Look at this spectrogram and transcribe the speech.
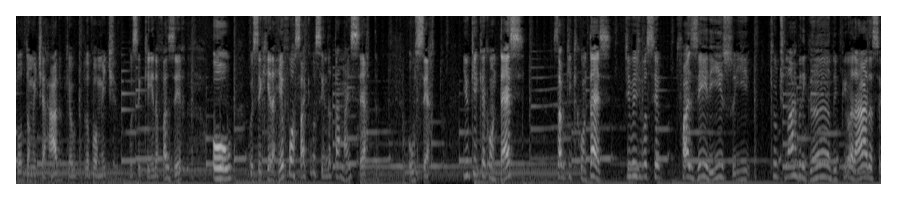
totalmente errado, que é o que provavelmente você queira fazer, ou você queira reforçar que você ainda está mais certa ou certo. E o que, que acontece? Sabe o que, que acontece? De vez de você fazer isso e continuar brigando e piorar essa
